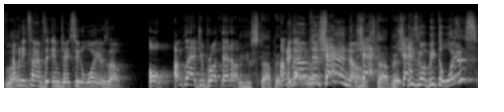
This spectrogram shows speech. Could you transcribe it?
How, how, many times did MJ see the Warriors, though? Oh, I'm glad you brought that up. Will you stop it? I'm, glad, I'm just Shaq, saying, though. Shaq, stop it. Shaq. He's going to beat the Warriors?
